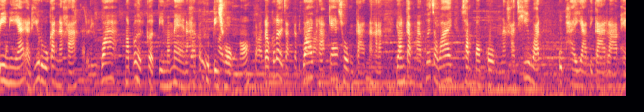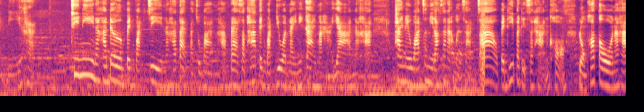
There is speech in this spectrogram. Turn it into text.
ปีนี้อย่างที่รู้กันนะคะ ว่าน็อตเปิดเกิดปีมะแม่นะคะ ก็คือปีชงเนาะเราก็เลยจะไหว้พระแก้ชงกันนะคะ ย้อนกลับมาเพื่อจะไหว้ซัมปอกงนะคะ ที่วัดอุภัยยาติการามแห่งนี้ค่ะ ที่นี่นะคะเดิมเป็นวัดจีนนะคะ แต่ปัจจุบันค่ะแปลสภาพเป็นวัดยวนในนิกายมหายานนะคะ ภายในวัดจะมีลักษณะเหมือนศาลเจ้า เป็นที่ประดิษฐานของหลวงพ่อโตนะคะ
